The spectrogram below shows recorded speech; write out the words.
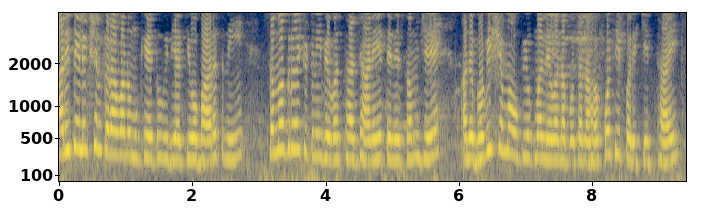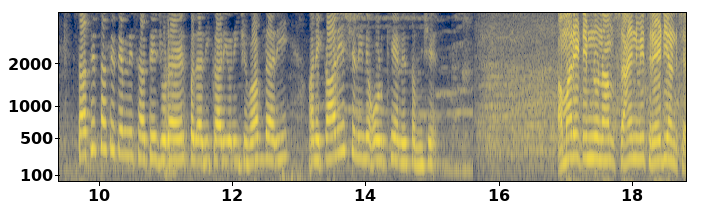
આ રીતે ઇલેક્શન કરાવવાનો મુખ્ય હેતુ વિદ્યાર્થીઓ ભારતની સમગ્ર ચૂંટણી વ્યવસ્થા જાણે તેને સમજે અને ભવિષ્યમાં ઉપયોગમાં લેવાના પોતાના હકોથી પરિચિત થાય. સાથે સાથે તેમની સાથે જોડાયેલ પદાધિકારીઓની જવાબદારી અને કાર્યશૈલીને ઓળખે અને સમજે. અમારી ટીમનું નામ શાઇન વિથ રેડિયન્ટ છે.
